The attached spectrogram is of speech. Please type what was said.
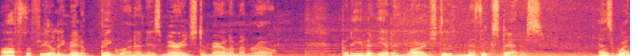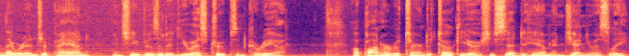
Off the field, he made a big one in his marriage to Marilyn Monroe. But even it enlarged his mythic status, as when they were in Japan and she visited U.S. troops in Korea. Upon her return to Tokyo, she said to him ingenuously,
